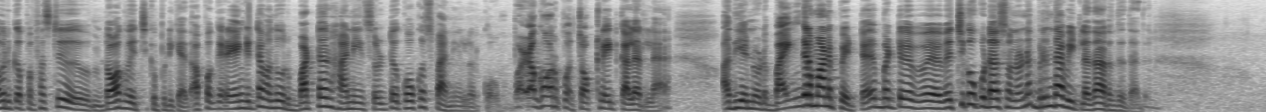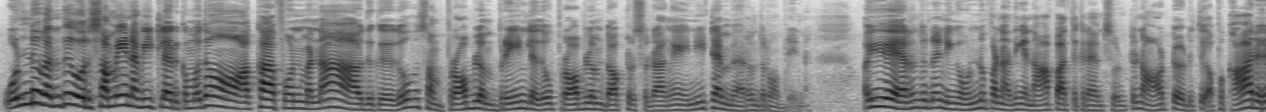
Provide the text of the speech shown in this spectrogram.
அவருக்கு அப்போ ஃபஸ்ட்டு டாக் வச்சுக்க பிடிக்காது. அப்போ என்கிட்ட வந்து ஒரு பட்டர் ஹனி சொல்லிட்டு கோகோ ஸ்பானியல் இருக்கும். அழகாக இருக்கும் சாக்லேட் கலரில் அது என்னோடய பயங்கரமான பெட்டு. பட் வச்சுக்க கூடாது சொன்னோன்னே பிருந்தா வீட்டில் தான் இருந்தது அது. ஒன்று வந்து ஒரு சமயம் நான் வீட்டில் இருக்கும் போதும் அக்கா ஃபோன் பண்ணால் அதுக்கு ஏதோ சம் ப்ராப்ளம் பிரெயினில் ஏதோ ப்ராப்ளம் டாக்டர் சொல்கிறாங்க எனி டைம் இறந்துரும் அப்படின்னு. ஐயோ இறந்துனா நீங்கள் ஒன்றும் பண்ணாதீங்க நான் பார்த்துக்கிறேன்னு சொல்லிட்டு நான் ஆட்டோ எடுத்து அப்போ காரு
